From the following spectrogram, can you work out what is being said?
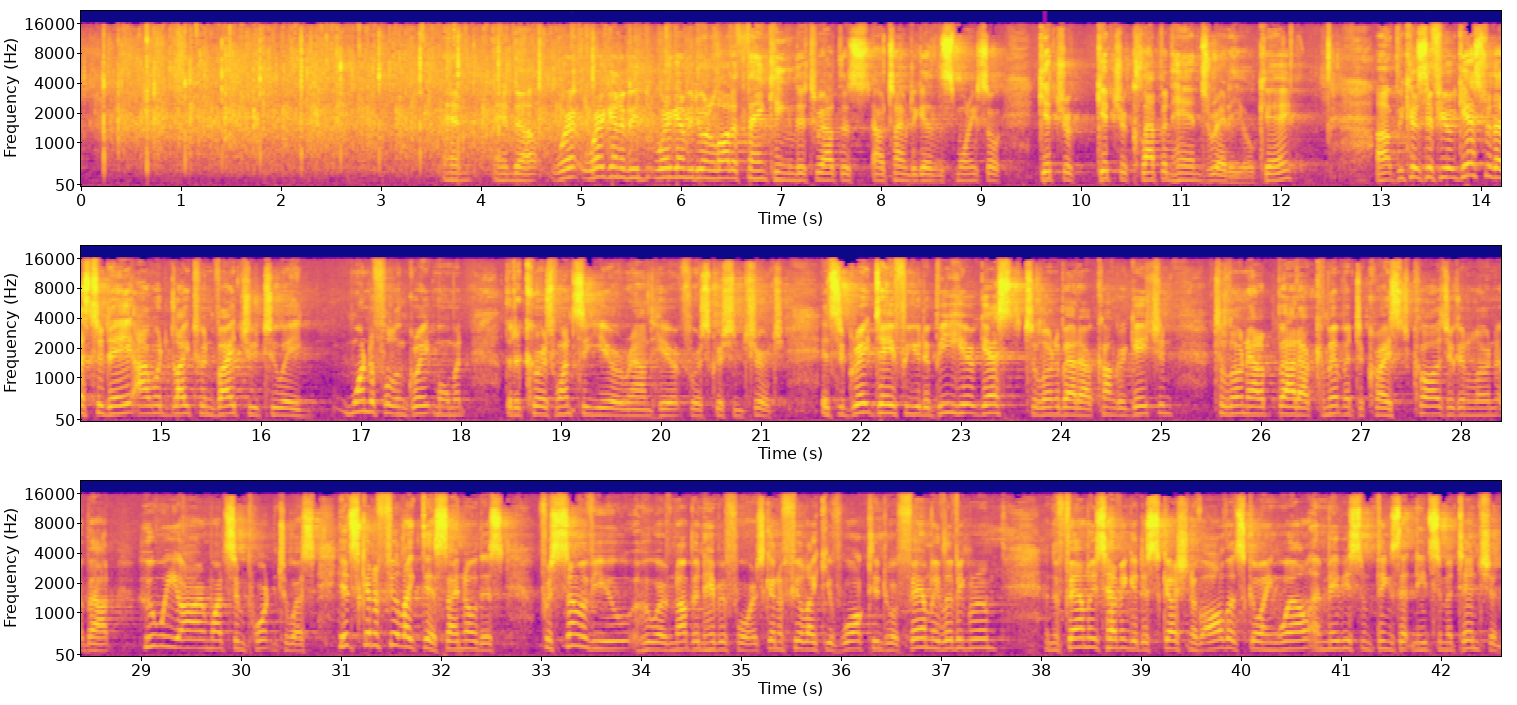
And, and uh, we're, we're going to be we're going to be doing a lot of thanking throughout this our time together this morning. So get your get your clapping hands ready, okay? Uh, because if you're a guest with us today, I would like to invite you to a wonderful and great moment that occurs once a year around here at First Christian Church. It's a great day for you to be here, guests, to learn about our congregation, to learn about our commitment to Christ's cause. You're going to learn about who we are and what's important to us. It's going to feel like this. I know this. For some of you who have not been here before, it's going to feel like you've walked into a family living room and the family's having a discussion of all that's going well and maybe some things that need some attention.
